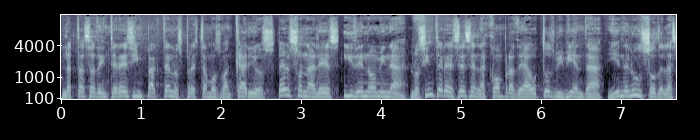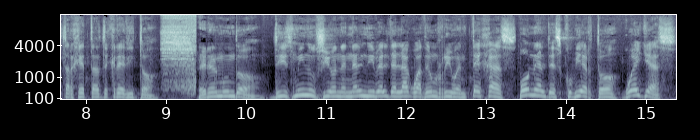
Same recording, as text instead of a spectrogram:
La tasa de interés impacta en los préstamos bancarios, personales y de nómina, los intereses en la compra de autos, vivienda y en el uso de las tarjetas de crédito. En el mundo, disminución en el nivel del agua de un río en Texas pone al descubierto huellas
